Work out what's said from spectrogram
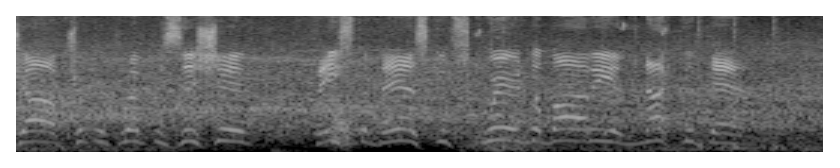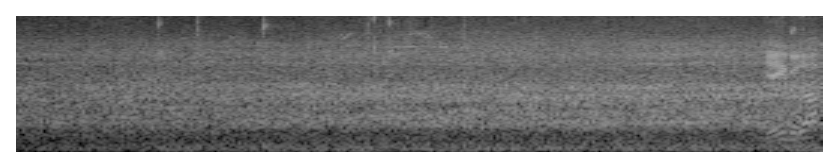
Job. Triple threat position. Faced the basket, squared the body, and knocked it down. Gave it up.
